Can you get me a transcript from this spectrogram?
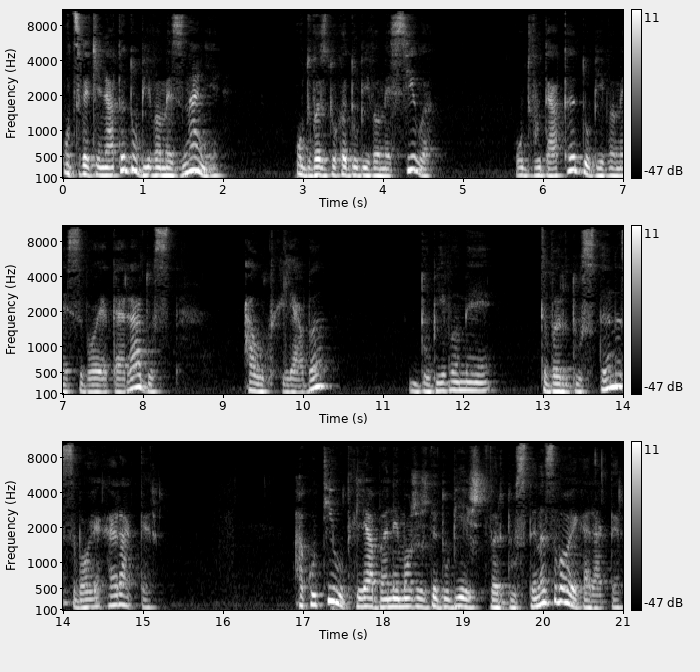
От светлината добиваме знание, от въздуха добиваме сила, от водата добиваме своята радост, а от хляба добиваме твърдостта на своя характер. Ако ти от хляба не можеш да добиеш твърдостта на своя характер,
